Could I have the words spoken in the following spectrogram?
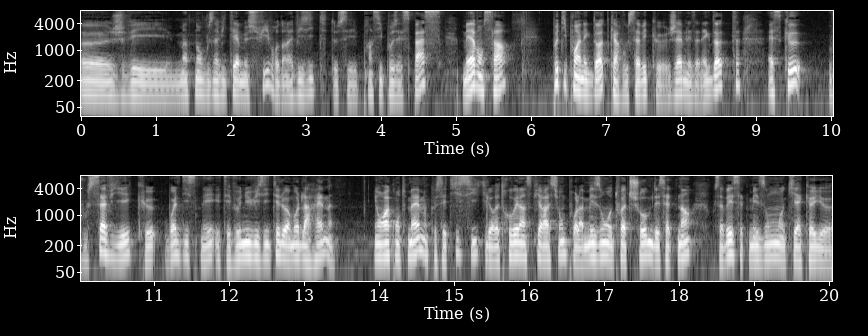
Euh, je vais maintenant vous inviter à me suivre dans la visite de ces principaux espaces. Mais avant ça, petit point anecdote, car vous savez que j'aime les anecdotes. Est-ce que vous saviez que Walt Disney était venu visiter le hameau de la Reine? Et on raconte même que c'est ici qu'il aurait trouvé l'inspiration pour la maison au toit de chaume des sept nains. Vous savez, cette maison qui accueille euh,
